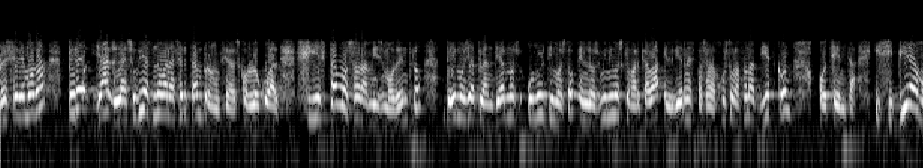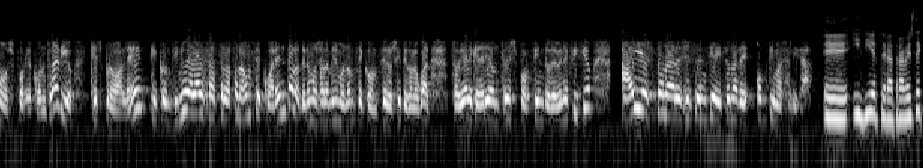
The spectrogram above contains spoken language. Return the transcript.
ponerse de moda, pero ya las subidas no van a ser tan pronunciadas, con lo cual, si estamos ahora mismo dentro, debemos ya plantearnos un último stop en los mínimos que marcaba el viernes pasado, justo en la zona 10,80. Y si viéramos, por el contrario, que es probable, ¿eh? que continúe al alza hasta la zona 11,40, lo tenemos ahora mismo en 11,07, con lo cual todavía le quedaría un 3% de beneficio, ahí es zona de resistencia y zona de óptima salida. Eh, y Dieter, a través de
